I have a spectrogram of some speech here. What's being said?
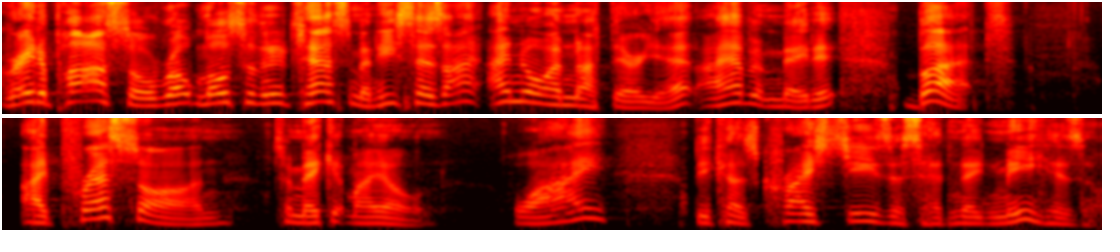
great apostle, wrote most of the New Testament. He says, I, I know I'm not there yet. I haven't made it, but I press on to make it my own. Why? Because Christ Jesus had made me his own.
